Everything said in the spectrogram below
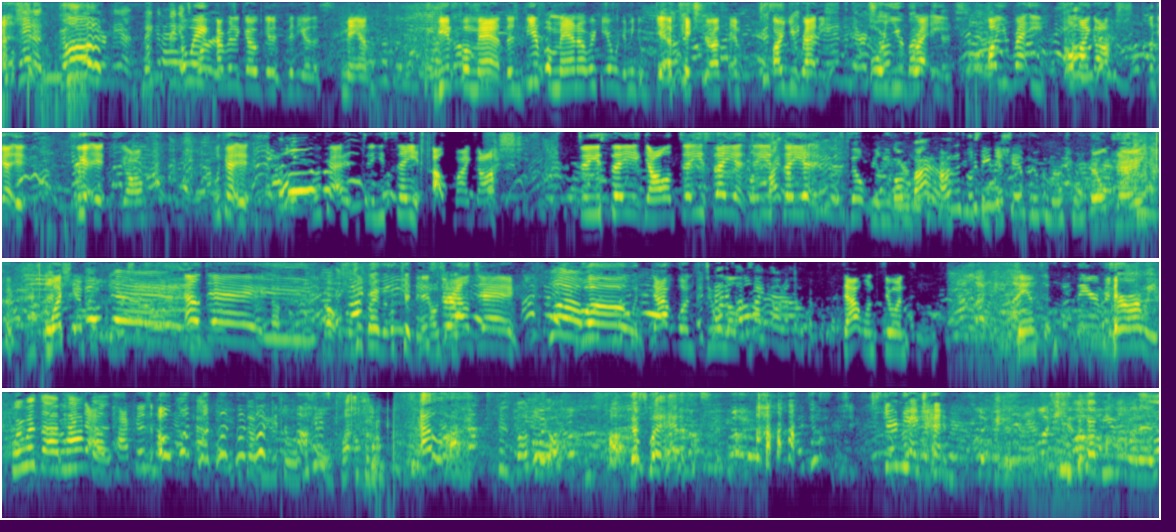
Hannah, go with your hand. Make him think Oh wait, words. I'm gonna go get a video of this man. Beautiful man. This beautiful man over here. We're gonna go get a picture of him. Are you ready? hand in there and show Are you ready? Are you ready? Oh my oh, gosh. Look at it. Look at it, y'all. Look at it. Look at it. Do you see it? Oh my gosh. Do you see it, y'all? Do you see it? Do you see it? It's built really weird. How are they supposed to get to? Shampoo commercial. LJ. What shampoo? Commercial? LJ. Oh, just wait a minute. Okay, then. Mr. LJ. Whoa! Whoa, that one's doing a upside down. I thought upside That one's doing some dancing. Where are we? We're with the alpacas. Alpacas. Oh, look, look, look, look, look. It's a Look at his butt. Ella! His butt. That's what Anna looks like. She scared me again. Look how beautiful it is.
